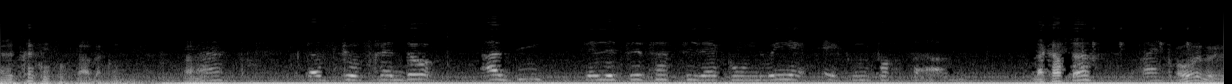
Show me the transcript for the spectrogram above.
Elle est très confortable à conduire. Vraiment. Hein, Parce que Fredo a dit qu'elle était facile à conduire et confortable. La Crafter Ouais. Oh oui, ben,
